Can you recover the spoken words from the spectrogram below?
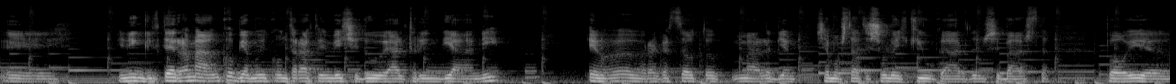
E in Inghilterra manco abbiamo incontrato invece due altri indiani e un ragazzotto, ma siamo stati solo ai Kew Gardens e basta. Poi eh,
